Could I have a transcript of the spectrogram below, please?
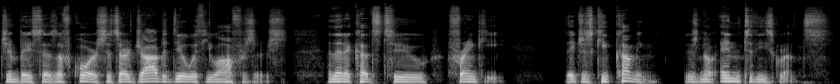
Jinbei says, Of course, it's our job to deal with you officers. And then it cuts to Franky. They just keep coming. There's no end to these grunts.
